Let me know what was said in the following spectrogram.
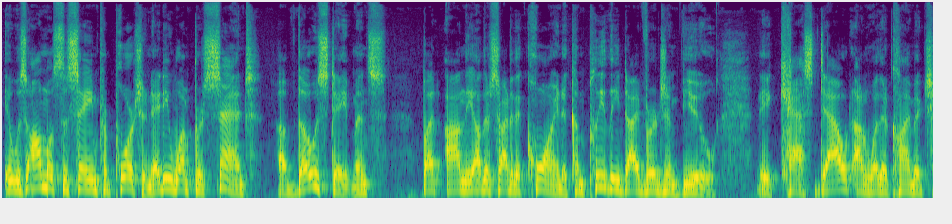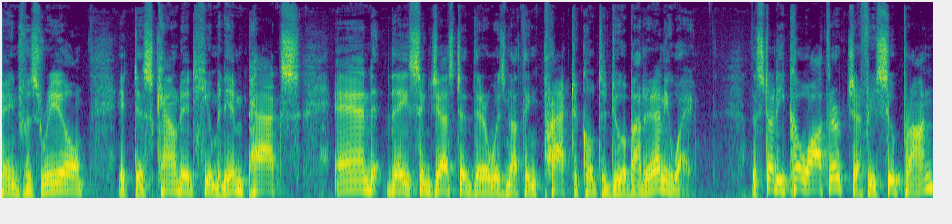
it was almost the same proportion, 81% of those statements but on the other side of the coin, a completely divergent view. It cast doubt on whether climate change was real, it discounted human impacts, and they suggested there was nothing practical to do about it anyway. The study co-author, Geoffrey Supran,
